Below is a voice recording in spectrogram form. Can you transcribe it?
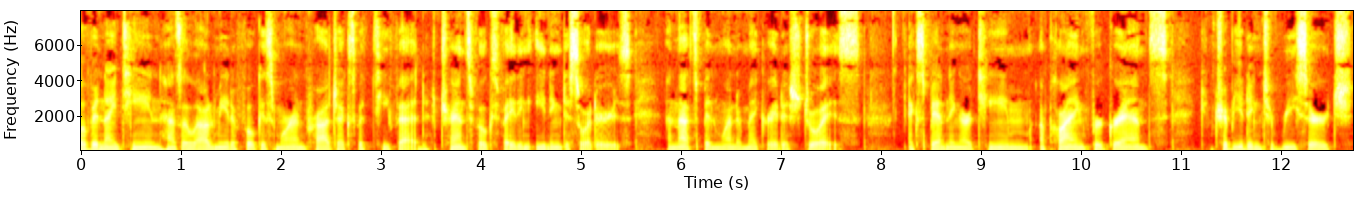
COVID 19 has allowed me to focus more on projects with TFED, Trans Folx Fighting Eating Disorders, and that's been one of my greatest joys. Expanding our team, applying for grants, contributing to research,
